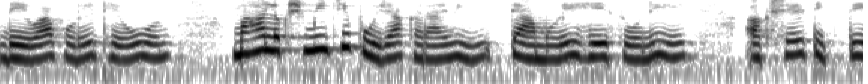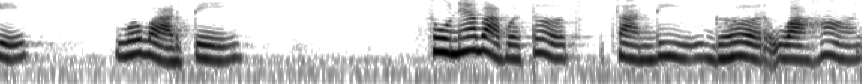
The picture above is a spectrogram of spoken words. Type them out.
देवापुढे ठेवून महालक्ष्मीची पूजा करावी त्यामुळे हे सोने अक्षय टिकते व वाढते. सोन्याबाबतच चांदी घर वाहन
